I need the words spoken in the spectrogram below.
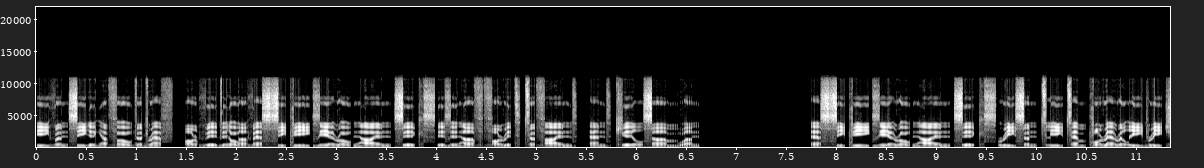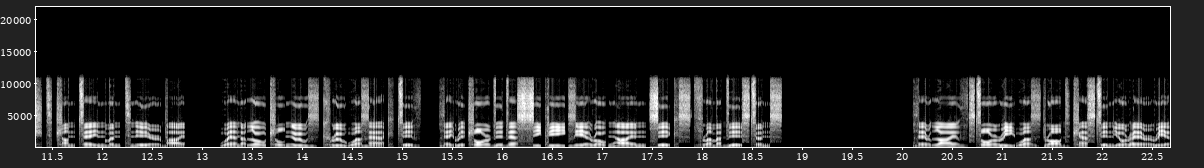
Even seeing a photograph or video of SCP-096 is enough for it to find and kill someone. SCP-096 recently temporarily breached containment nearby. When a local news crew was active, they recorded SCP-096 from a distance. Their live story was broadcast in your area,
